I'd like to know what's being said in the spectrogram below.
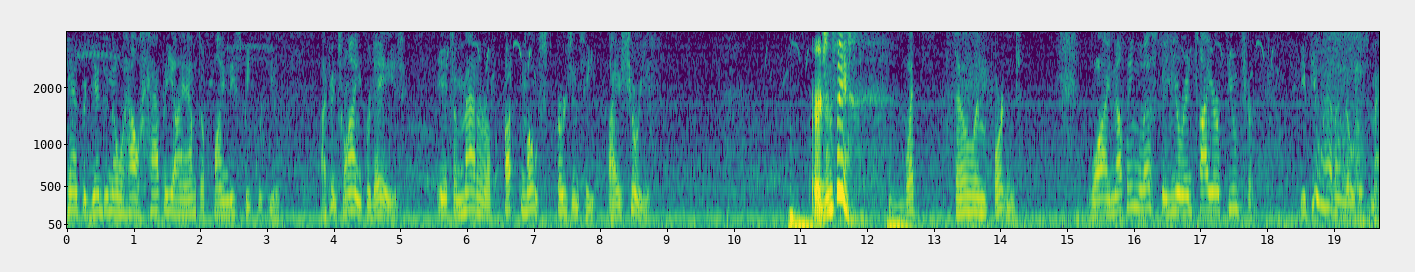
can't begin to know how happy I am to finally speak with you. I've been trying for days. It's a matter of utmost urgency, I assure you. Urgency? What's so important? Why, nothing less than your entire future. If you haven't noticed, ma'am,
